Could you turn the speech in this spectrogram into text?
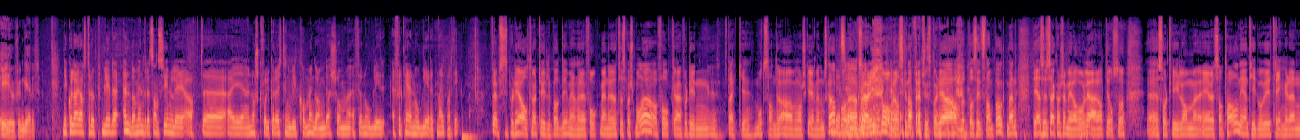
EU eh, e fungerer. Nikolai Astrup, blir det enda mindre sannsynlig at uh, ei norsk folkerøsting vil komme en gang dersom Frp nå blir et nei-parti? Fremskrittspartiet har alltid vært tydelig på at de mener det folk mener i dette spørsmålet, og folk er for tiden sterke motstandere av norsk EU-medlemskap. og Derfor er det ikke overraskende at Fremskrittspartiet har havnet på sitt standpunkt. Men det jeg syns er kanskje mer alvorlig, er at de også eh, sår tvil om EØS-avtalen i en tid hvor vi trenger den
